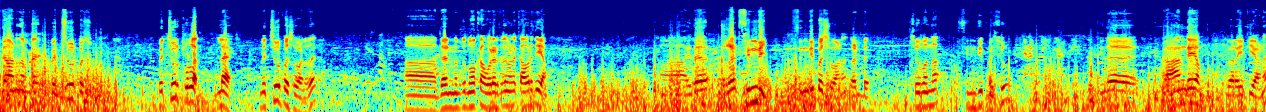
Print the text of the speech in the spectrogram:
ഇതാണ് നമ്മുടെ വെച്ചൂർ പശു. വെച്ചൂർ കുള്ളൻ അല്ലേ? വെച്ചൂർ പശുവാണിത്. ദെൻ നമുക്ക് നോക്കാം ഓരോരുത്തരും നമ്മൾ കവർ ചെയ്യാം. ഇത് റെഡ് സിന്ധി സിന്ധി പശുവാണ് റെഡ് ചുവന്ന സിന്ധി പശു. ഇത് കാങ്കയം വെറൈറ്റിയാണ്.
